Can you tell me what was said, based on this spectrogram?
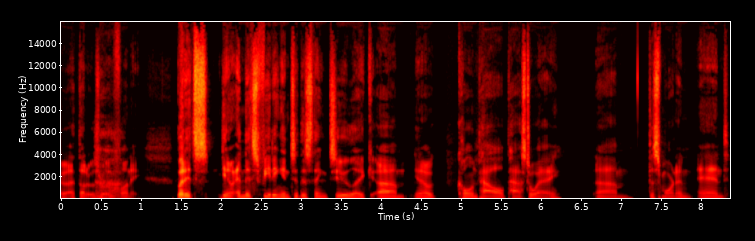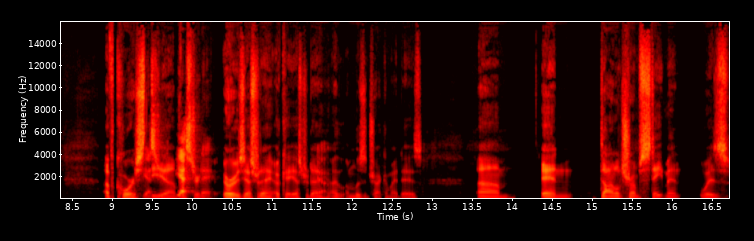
I thought it was really Uh-huh. funny, but it's you know, and it's feeding into this thing too. Like um, you know, Colin Powell passed away um this morning, and of course yesterday. the um, yesterday. or it was yesterday. Okay, yesterday. Yeah. I, I'm losing track of my days. Um, and Donald Trump's statement was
